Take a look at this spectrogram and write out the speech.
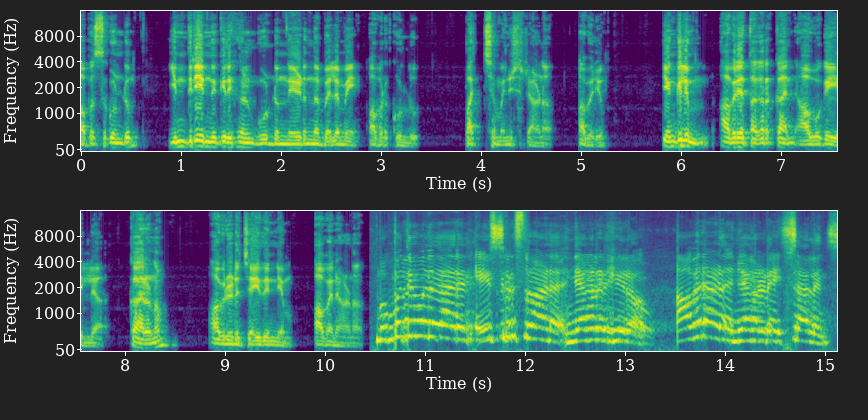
തപസ് കൊണ്ടും ഇന്ദ്രിയ നിഗ്രഹങ്ങൾ കൊണ്ടും നേടുന്ന ബലമേ അവർക്കുള്ളൂ. പച്ച മനുഷ്യരാണ് അവരും. എങ്കിലും അവരെ തകർക്കാൻ ആവുകയില്ല. കാരണം അവരുടെ ചൈതന്യം അവനാണ്. മുപ്പത്തിമൂന്നുകാരൻ യേശുക്രിസ്തുവാണ് ഞങ്ങളുടെ ഹീറോ. അവരാണ് ഞങ്ങളുടെ ചാലഞ്ച്.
